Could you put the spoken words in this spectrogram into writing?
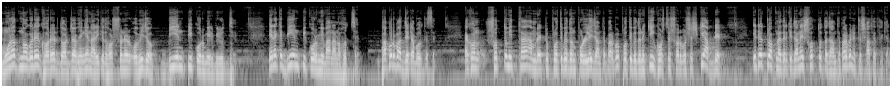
মুরাদনগরে ঘরের দরজা ভেঙে নারীকে ধর্ষণের অভিযোগ বিএনপি কর্মীর বিরুদ্ধে। এনাকে বিএনপি কর্মী বানানো হচ্ছে। ফাপরবাদ যেটা বলতেছে। এখন সত্য মিথ্যা আমরা একটু প্রতিবেদন পড়লেই জানতে পারব। প্রতিবেদনে কি ঘটছে, সর্বশেষ কি আপডেট, এটা একটু আপনাদেরকে জানাই। সত্যতা জানতে পারবেন, একটু সাথে থাকেন।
